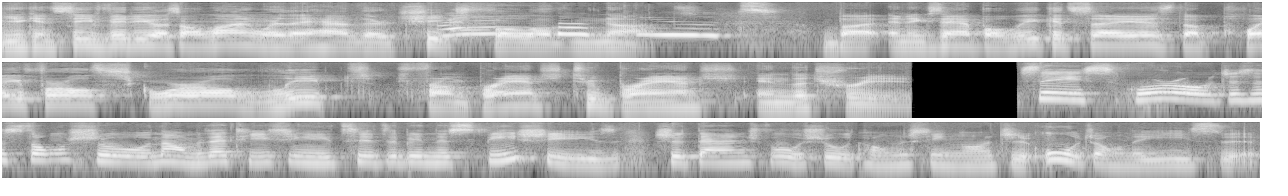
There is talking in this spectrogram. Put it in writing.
you can see videos online where they have their cheeks full of so nuts. Cute. But an example we could say is the playful squirrel leaped from branch to branch in the trees. 所以 squirrel 就是松鼠。那我们再提醒一次，这边的 species 是单复数同形哦，指物种的意思。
